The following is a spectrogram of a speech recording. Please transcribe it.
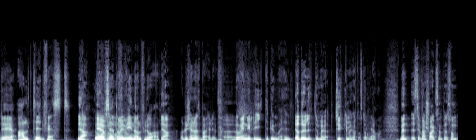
det är alltid fest. Ja, Oavsett om vi vinner eller förlorar. Ja. Och då kändes bara, då är ni lite dumma i huvudet. Ja, då är lite dum i huvudet, tycker man ju oftast då. Ja. Men Stefan Schwarz till exempel, som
